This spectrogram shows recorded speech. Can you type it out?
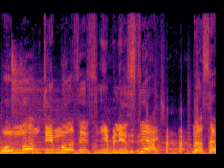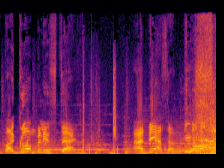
Умом ты можешь не блистать, но сапогом блистать обязан. Раз,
